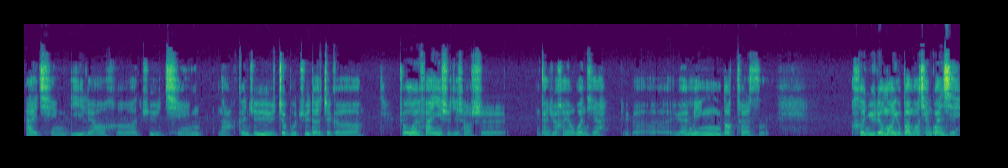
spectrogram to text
爱情、医疗和剧情。那根据这部剧的这个中文翻译，实际上是感觉很有问题啊。这个原名 Doctors 和女流氓有半毛钱关系，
